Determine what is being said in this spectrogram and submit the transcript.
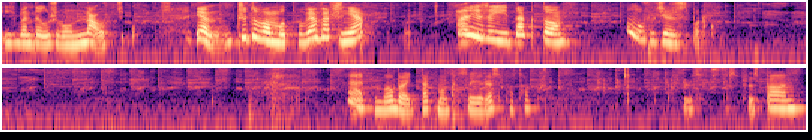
ich będę używał na odcinku. Nie wiem, czy to Wam odpowiada, czy nie, ale jeżeli tak, to mówcie, że spoko. E, no dobra, i tak mam sobie respa, tak? Już przespałem.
